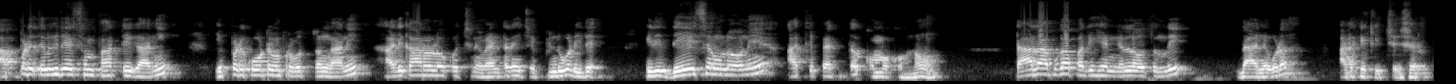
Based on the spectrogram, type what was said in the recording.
అప్పటి తెలుగుదేశం పార్టీ కానీ ఇప్పటి కూటమి ప్రభుత్వం కానీ అధికారంలోకి వచ్చిన వెంటనే చెప్పింది కూడా ఇదే. ఇది దేశంలోనే అతిపెద్ద కుంభకోణం. దాదాపుగా పదిహేను నెలలు అవుతుంది దాన్ని కూడా అడకెక్కిచ్చేశారు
